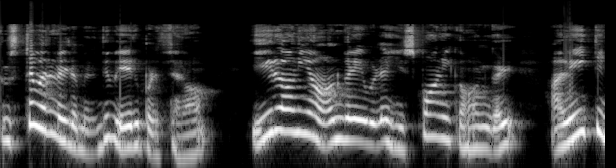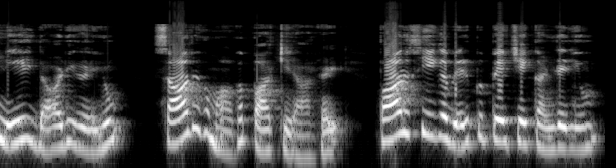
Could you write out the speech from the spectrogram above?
கிறிஸ்தவர்களிடமிருந்து வேறுபடுத்தலாம். ஈரானிய ஆண்களை விட ஹிஸ்பானிக் ஆண்கள் அனைத்து நீள் தாடிகளையும் சாதகமாக பார்க்கிறார்கள். பாரசீக வெறுப்பு பேச்சை கண்டறியும்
